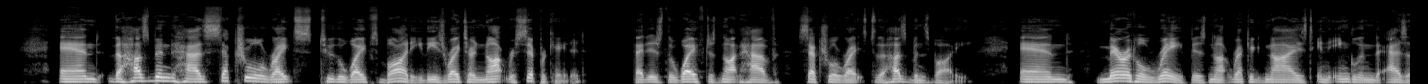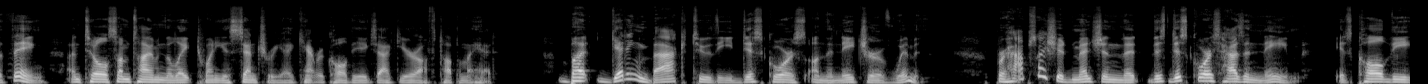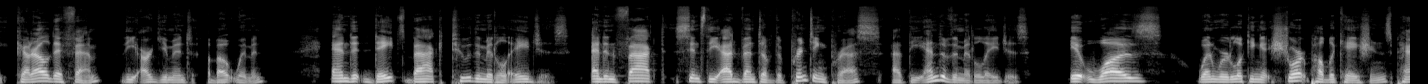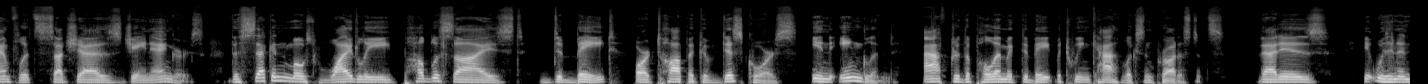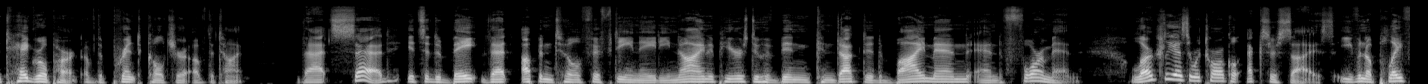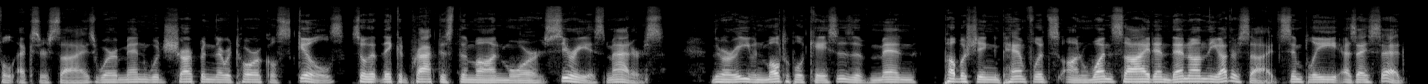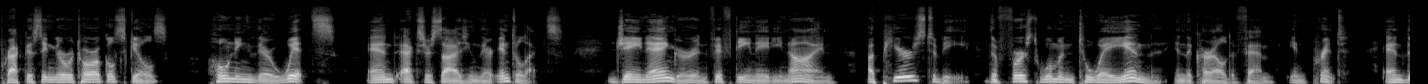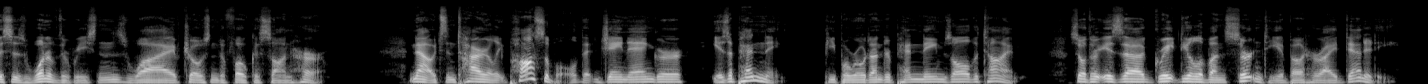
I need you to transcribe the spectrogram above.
And the husband has sexual rights to the wife's body. These rights are not reciprocated. That is, the wife does not have sexual rights to the husband's body. And marital rape is not recognized in England as a thing until sometime in the late 20th century. I can't recall the exact year off the top of my head. But getting back to the discourse on the nature of women, perhaps I should mention that this discourse has a name. It's called the Querelle des Femmes, the argument about women, and it dates back to the Middle Ages. And in fact, since the advent of the printing press at the end of the Middle Ages, it was, when we're looking at short publications, pamphlets such as Jane Anger's, the second most widely publicized debate or topic of discourse in England after the polemic debate between Catholics and Protestants. That is, it was an integral part of the print culture of the time. That said, it's a debate that up until 1589 appears to have been conducted by men and for men, largely as a rhetorical exercise, even a playful exercise where men would sharpen their rhetorical skills so that they could practice them on more serious matters. There are even multiple cases of men publishing pamphlets on one side and then on the other side, simply, as I said, practicing their rhetorical skills, honing their wits, and exercising their intellects. Jane Anger in 1589 appears to be the first woman to weigh in in the Querelle des Femmes in print. And this is one of the reasons why I've chosen to focus on her. Now, it's entirely possible that Jane Anger is a pen name. People wrote under pen names all the time. So there is a great deal of uncertainty about her identity.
